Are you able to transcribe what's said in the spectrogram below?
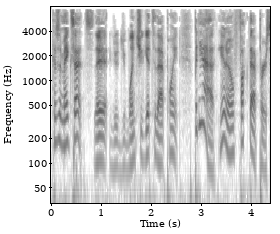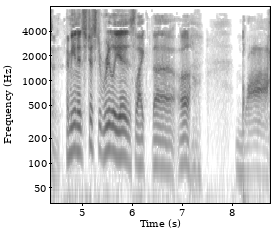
Because it makes sense. They, once you get to that point. But yeah, you know, fuck that person. I mean, it's just, it really is like the, ugh, blah,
